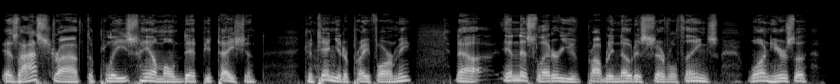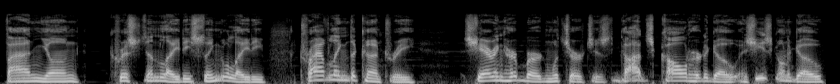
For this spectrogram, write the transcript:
as I strive to please Him on deputation. Continue to pray for me. Now, in this letter, you've probably noticed several things. One, here's a fine young Christian lady, single lady, traveling the country, sharing her burden with churches. God's called her to go, and she's going to go.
